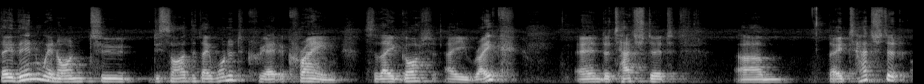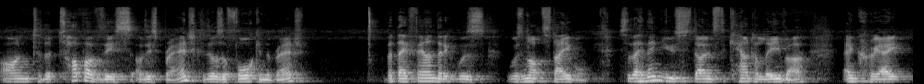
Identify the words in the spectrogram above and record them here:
They then went on to decide that they wanted to create a crane. So they got a rake and attached it. Um, they attached it onto the top of this of this branch because there was a fork in the branch, but they found that it was was not stable. So they then used stones to counterlever and create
